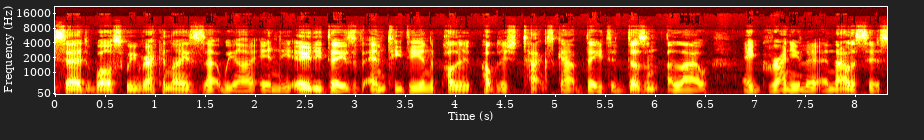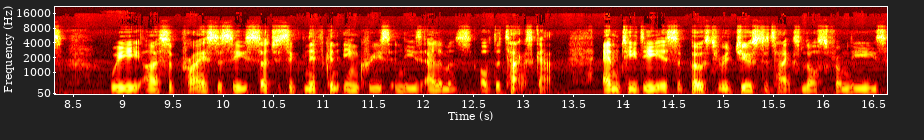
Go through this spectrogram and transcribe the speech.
said, whilst we recognise that we are in the early days of MTD and the published tax gap data doesn't allow a granular analysis, we are surprised to see such a significant increase in these elements of the tax gap. MTD is supposed to reduce the tax loss from these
